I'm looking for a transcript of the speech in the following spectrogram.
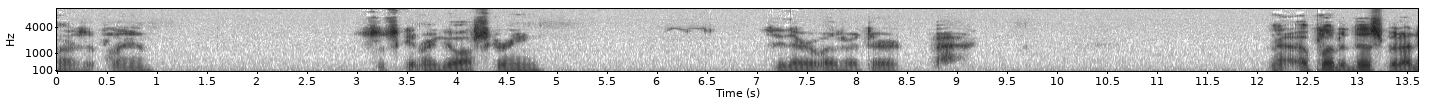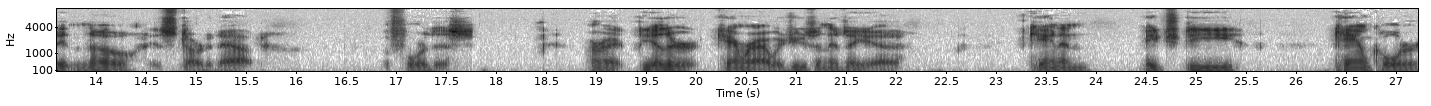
How is it playing? So it's getting ready to go off screen. See, there it was right there. Now, I uploaded this, but I didn't know it started out before this. Alright, the other camera I was using is a uh, Canon HD camcorder.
